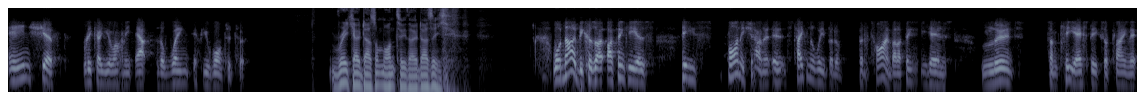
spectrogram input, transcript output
and shift Rieko Ioane out to the wing if you wanted to. Rieko doesn't want to, though, does he? well, no, because I, I think he is. He's finally shown it. It's taken a wee bit of bit of time, but I think he has learnt some key aspects of playing that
